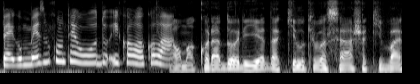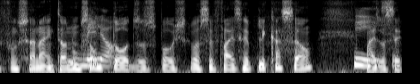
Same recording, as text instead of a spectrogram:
pego o mesmo conteúdo e coloco lá. É uma curadoria daquilo que você acha que vai funcionar. Então não Melhor. são todos os posts que você faz replicação, Isso. mas você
